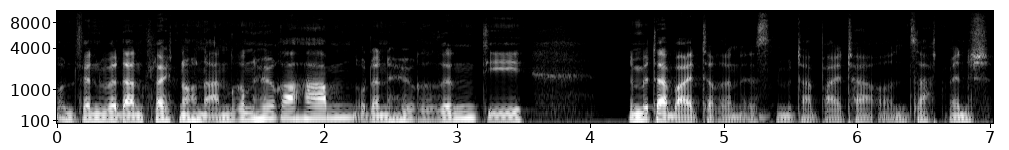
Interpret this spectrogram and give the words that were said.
Und wenn wir dann vielleicht noch einen anderen Hörer haben oder eine Hörerin, die eine Mitarbeiterin ist, ein Mitarbeiter und sagt, Mensch,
